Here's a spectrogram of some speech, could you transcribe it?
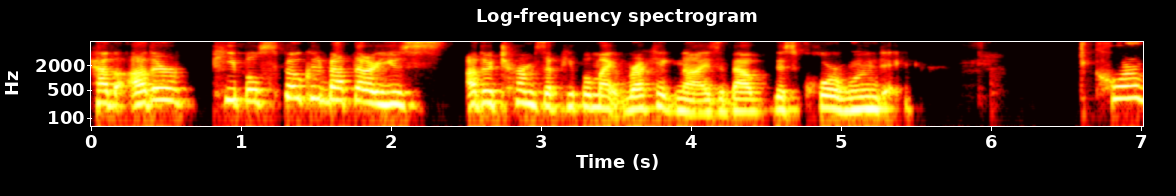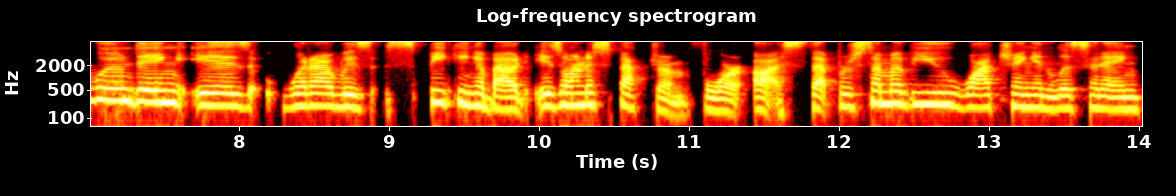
have other people spoken about that or use other terms that people might recognize about this core wounding? Core wounding is what I was speaking about is on a spectrum for us. That for some of you watching and listening,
